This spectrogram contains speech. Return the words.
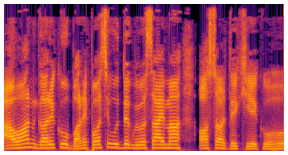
आह्वान गरेको भनेपछि उद्योग व्यवसायमा असर देखिएको हो।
